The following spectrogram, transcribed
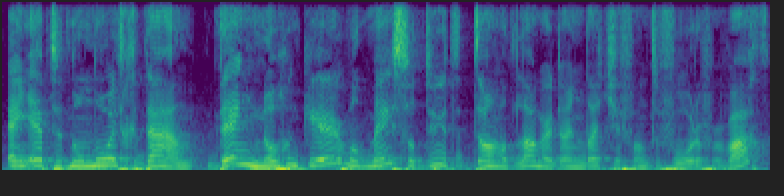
en je hebt het nog nooit gedaan, denk nog een keer. Want meestal duurt het dan wat langer dan dat je van tevoren verwacht.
